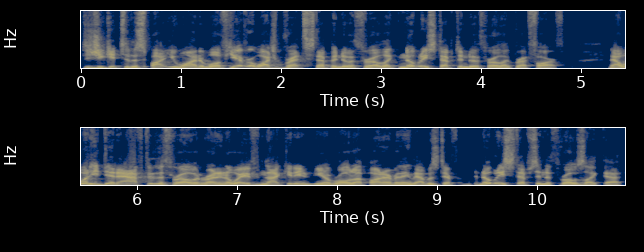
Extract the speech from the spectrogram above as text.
did you get to the spot you wanted? Well, if you ever watch Brett step into a throw, like nobody stepped into a throw like Brett Favre. Now, what he did after the throw and running away from not getting you know rolled up on everything that was different. But nobody steps into throws like that.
